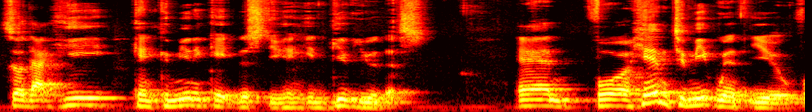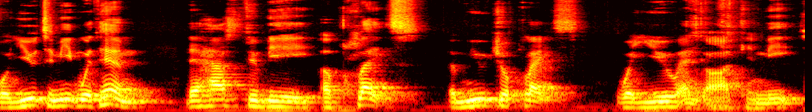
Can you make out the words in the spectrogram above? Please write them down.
so that He can communicate this to you and can give you this. And for Him to meet with you, for you to meet with Him, there has to be a place a mutual place where you and God can meet.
